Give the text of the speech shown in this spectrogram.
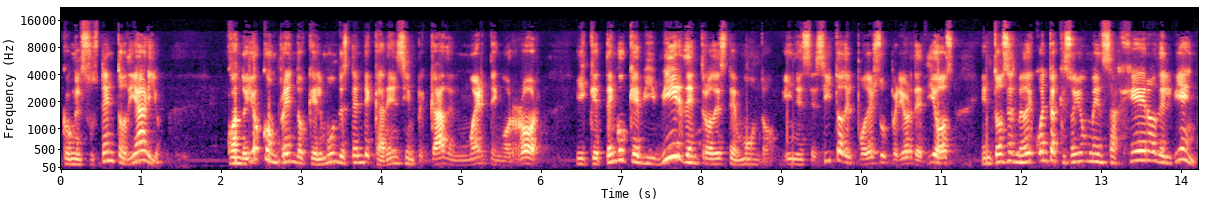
con el sustento diario. Cuando yo comprendo que el mundo está en decadencia, en pecado, en muerte, en horror, y que tengo que vivir dentro de este mundo y necesito del poder superior de Dios, entonces me doy cuenta que soy un mensajero del bien,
